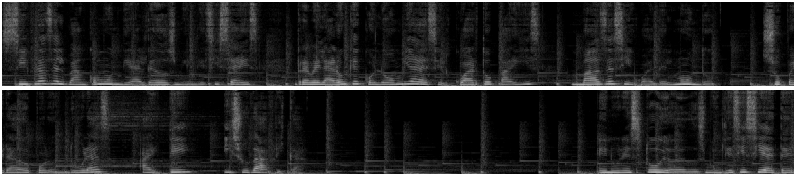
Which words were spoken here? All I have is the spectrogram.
Cifras del Banco Mundial de 2016 revelaron que Colombia es el cuarto país más desigual del mundo, superado por Honduras, Haití y Sudáfrica. En un estudio de 2017,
